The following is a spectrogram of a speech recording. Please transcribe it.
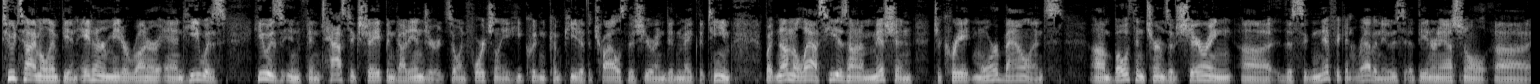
two-time Olympian, 800 meter runner, and he was he was in fantastic shape and got injured. So unfortunately, he couldn't compete at the trials this year and didn't make the team. But nonetheless, he is on a mission to create more balance. Um, both in terms of sharing uh, the significant revenues at the international uh,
